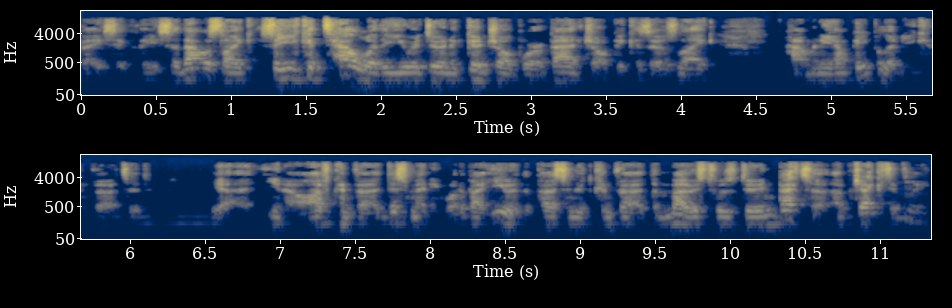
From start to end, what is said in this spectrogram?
basically. So that was like, so you could tell whether you were doing a good job or a bad job because it was like, how many young people have you converted? Yeah, you know, I've converted this many. What about you? And the person who'd converted the most was doing better objectively.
